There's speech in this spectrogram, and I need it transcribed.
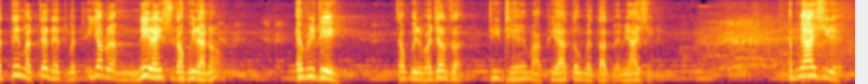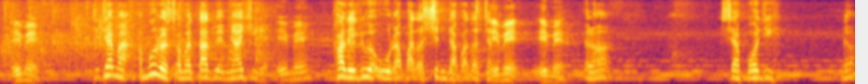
အသင်းမှာတက်တဲ့သူများတယောက်တော့နေ့တိုင်းဆူတောင်းပေးတာနော် every day ကြောက်ပေးတယ်ဘာကြောင့်ဆိုတော့ဒီထဲမှာဖျားသုံးမဲ့သားတွေအများရှိတယ်အများရှိတယ်အာမင်ဒီထဲမှာအမှုတော်ဆောင်မဲ့သားတွေအများရှိတယ်အာမင် ဟာလေလုယာအိုရာဘာသာရှင်တာဘာသာရှင်အာမင်အာမင်အဲ့တော့ဆရာပေါ်ကြီးနော်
